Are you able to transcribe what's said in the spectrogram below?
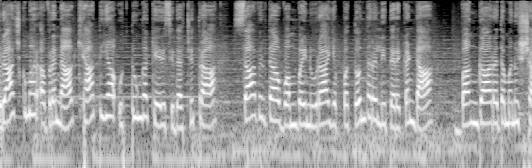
ರಾಜ್ಕುಮಾರ್ ಅವರನ್ನ ಖ್ಯಾತಿಯ ಉತ್ತುಂಗಕ್ಕೇರಿಸಿದ ಚಿತ್ರ ಸಾವಿರದ ಒಂಬೈನೂರ ಎಪ್ಪತ್ತೊಂದರಲ್ಲಿ ತೆರೆಕಂಡ ಬಂಗಾರದ ಮನುಷ್ಯ.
